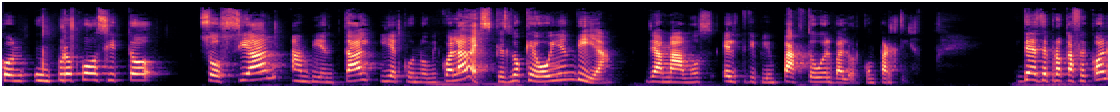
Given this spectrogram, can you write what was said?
con un propósito social, ambiental y económico a la vez, que es lo que hoy en día llamamos el triple impacto o el valor compartido. Desde Procafecol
